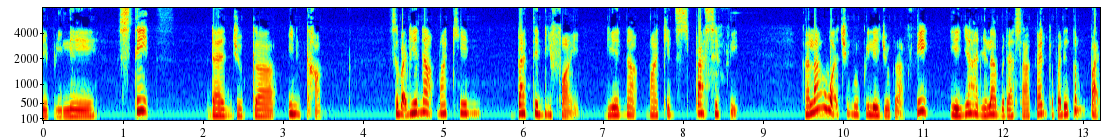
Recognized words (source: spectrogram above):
Dia pilih state dan juga income sebab dia nak makin better define dia nak makin spesifik kalau awak cuma pilih geografik ianya hanyalah berdasarkan kepada tempat.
